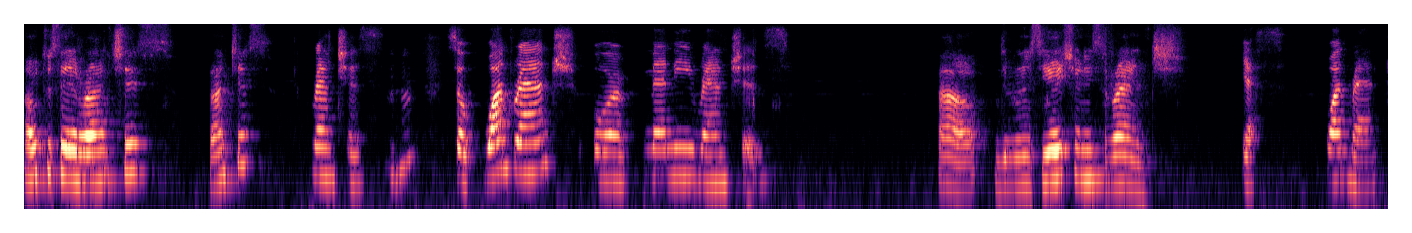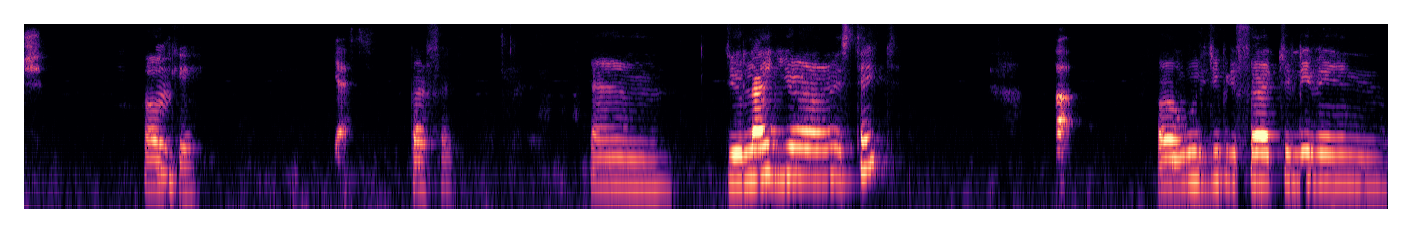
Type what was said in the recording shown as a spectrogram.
how to say ranches? Ranches? ranches. Mhm. So one ranch or many ranches. Oh, the pronunciation is ranch. Yes, one ranch. Okay, Yes. perfect. Um, do you like your state? Or would you prefer to live in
